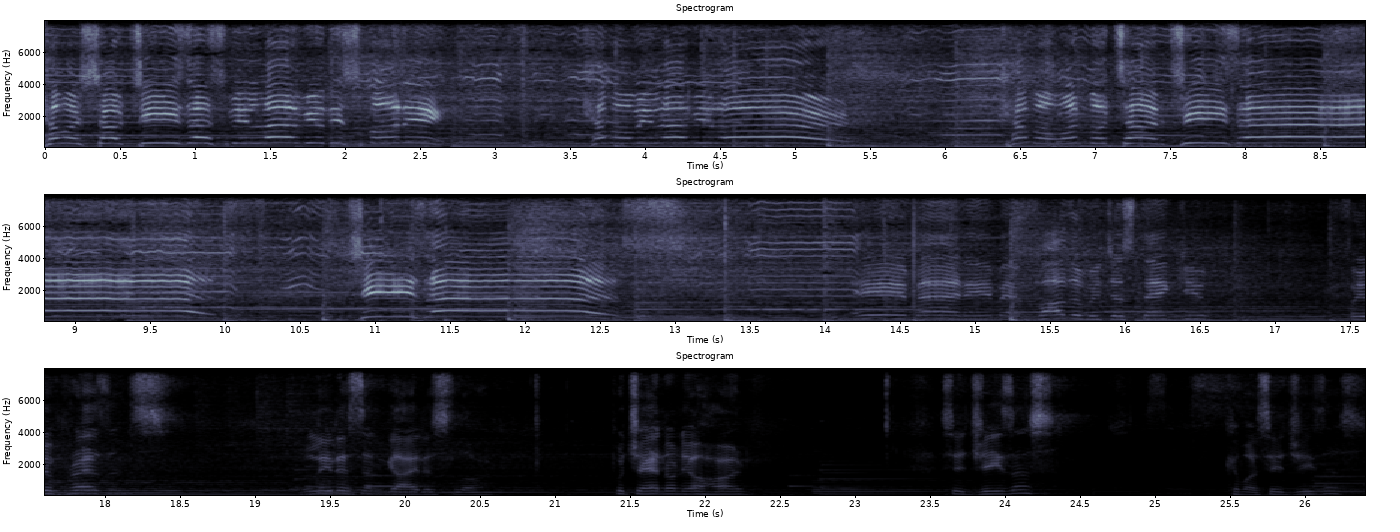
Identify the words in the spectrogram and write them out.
Come on, shout Jesus. We love you this morning. Come on, we love you, Lord. Come on, one more time. Jesus. Jesus. Amen. Amen. Father, we just thank you for your presence. Lead us and guide us, Lord. Put your hand on your heart. Say, Jesus. Come on, say, Jesus.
